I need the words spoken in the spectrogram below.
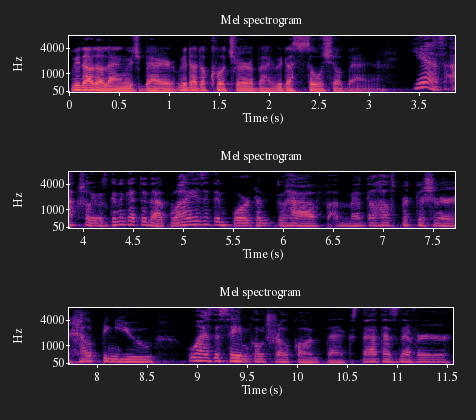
without a language barrier without a cultural barrier without a social barrier Yes, actually, I was going to get to that. Why is it important to have a mental health practitioner helping you who has the same cultural context? That has never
